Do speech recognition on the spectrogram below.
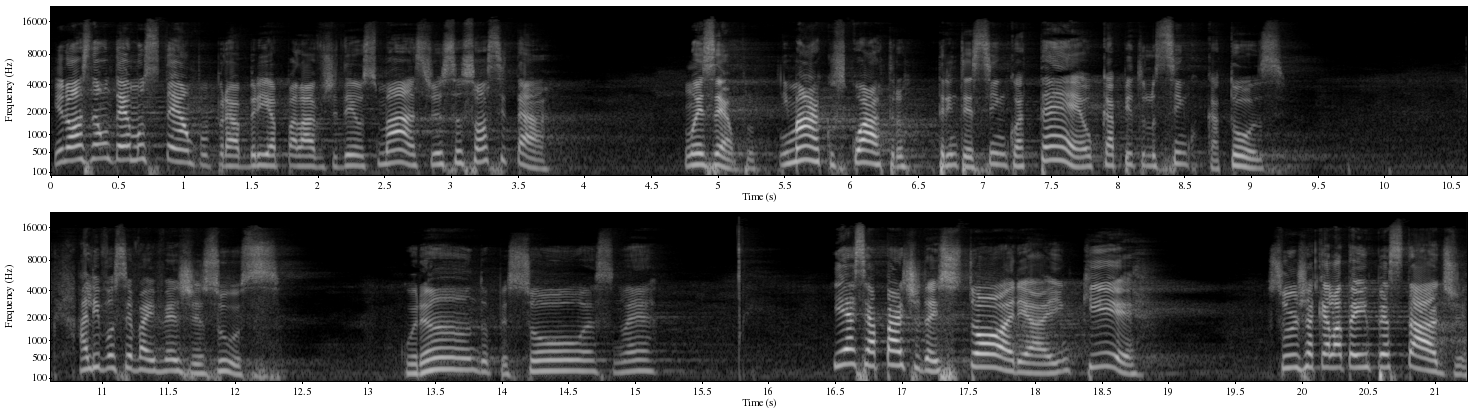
E nós não temos tempo para abrir a palavra de Deus, mas deixa eu só citar Um exemplo, em Marcos 4, 35 até o capítulo 5, 14. Ali você vai ver Jesus curando pessoas, não é? E essa é a parte da história em que surge aquela tempestade.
